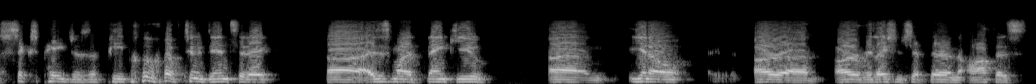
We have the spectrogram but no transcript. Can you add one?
six pages of people who have tuned in today, I just want to thank you. Um, you know, our our relationship there in the office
